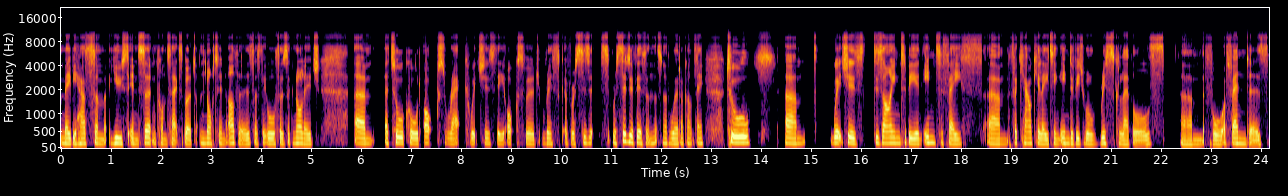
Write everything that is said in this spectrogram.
maybe has some use in certain contexts, but not in others, as the authors acknowledge. Um, a tool called OXREC, which is the Oxford Risk of Recidivism, that's another word I can't say, tool, um, which is designed to be an interface um, for calculating individual risk levels um, for offenders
